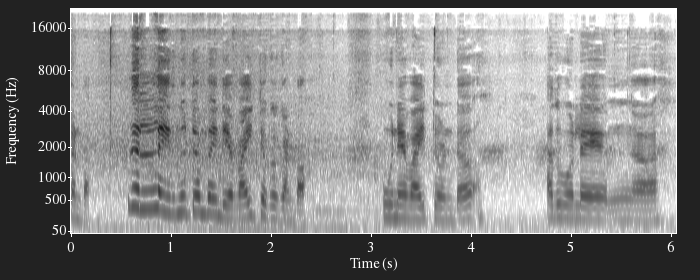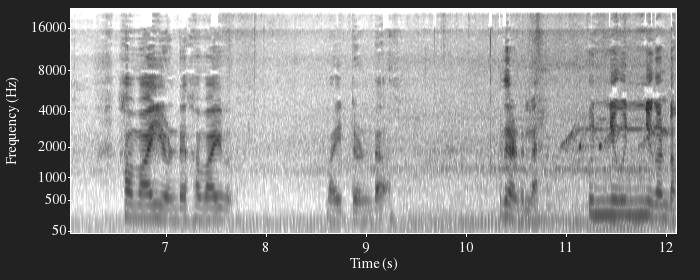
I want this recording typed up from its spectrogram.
കണ്ടോ? ഇതെല്ലാം ഇരുന്നൂറ്റമ്പതിന്റെ വൈറ്റൊക്കെ കണ്ടോ? പൂനെ വൈറ്റ് ഉണ്ട്. അതുപോലെ ഹവായി ഉണ്ട്. ഹവായി വൈറ്റ് ഉണ്ട്. ഇത് കണ്ടല്ലേ? കുഞ്ഞു കുഞ്ഞു കണ്ടോ?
